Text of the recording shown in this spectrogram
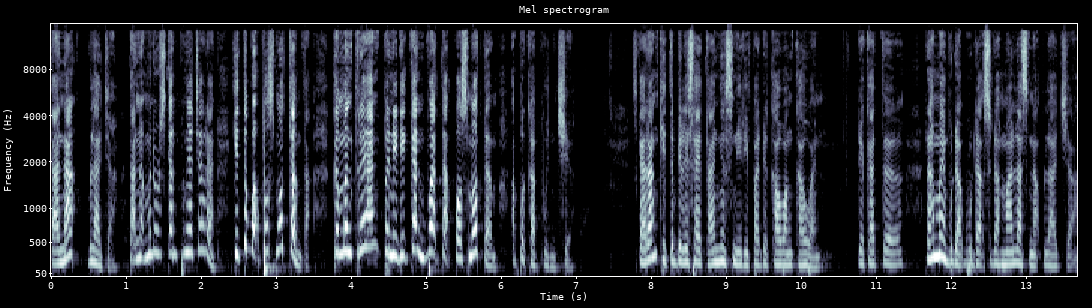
tak nak belajar, tak nak meneruskan pengajaran. Kita buat postmortem tak? Kementerian Pendidikan buat tak postmortem? Apakah punca? Sekarang kita bila saya tanya sendiri pada kawan-kawan, dia kata ramai budak-budak sudah malas nak belajar.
